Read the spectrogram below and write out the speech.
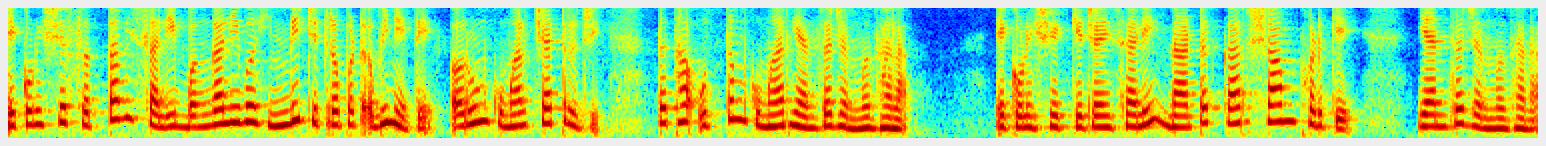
एकोणीसशे सत्तावीस साली बंगाली व हिंदी चित्रपट अभिनेते अरुण कुमार चॅटर्जी तथा उत्तम कुमार यांचा जन्म झाला. एकोणीसशे एक्केचाळीस साली नाटककार श्याम फडके यांचा जन्म झाला.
